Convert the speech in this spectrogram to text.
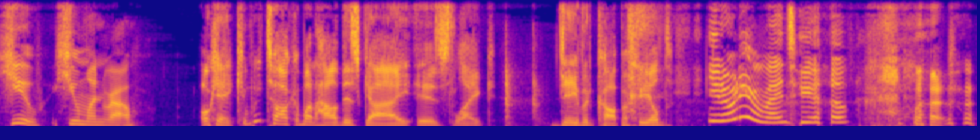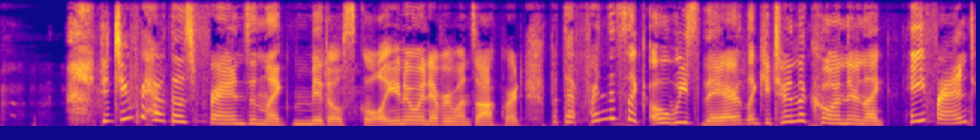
You, Hugh Munro. Okay, can we talk about how this guy is like David Copperfield? You know what he reminds me of? what? Did you ever have those friends in like middle school? You know when everyone's awkward, but that friend that's like always there. Like you turn the corner, they're like, "Hey, friend."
